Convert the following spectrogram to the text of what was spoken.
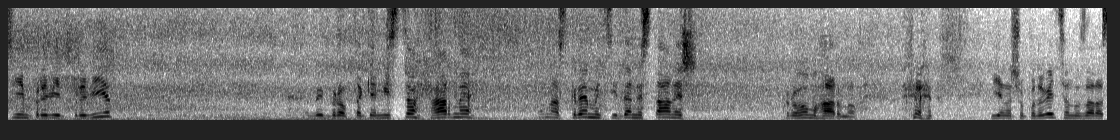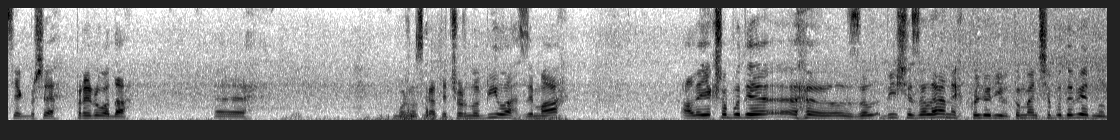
Всім привіт-привіт! Вибрав таке місце гарне. У нас в Кремниці, де не станеш, кругом гарно. Є на що подивитися, ну зараз якби ще природа, е, можна сказати, чорно-біла, зима. Але якщо буде е, більше зелених кольорів, то менше буде видно,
